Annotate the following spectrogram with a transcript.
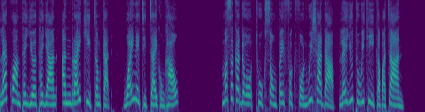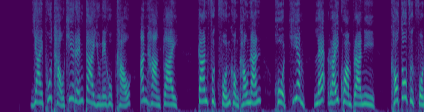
และความทะเยอทะยานอันไร้ขีดจำกัดไว้ในจิตใจของเขามาสกาโดถูกส่งไปฝึกฝนวิชาดาบและยุทธวิธีกับอาจารย์ ยายผู้เฒ่าที่เร้นกายอยู่ในหุบเขาอันห่างไกล การฝึกฝนของเขานั้น โหดเหี้ยมและไร้ความปราณี เขาต้องฝึกฝน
